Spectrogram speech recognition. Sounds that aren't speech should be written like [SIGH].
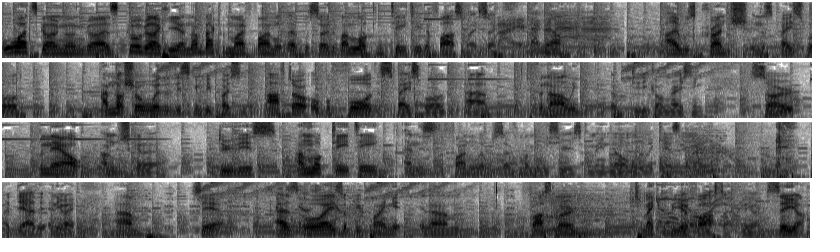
What's going on guys? Cool Guy here and I'm back with my final episode of Unlocking TT the Fast Way. So right now, I was Krunch in the Space World. I'm not sure whether this can be posted after or before the Space World uh, finale of Diddy Kong Racing. So for now, I'm just gonna do this, unlock TT, and this is the final episode for my mini series. I mean, no one really cares anyway. [LAUGHS] I doubt it. Anyway, um, so yeah, as always, I'll be playing it in um, fast mode to make the video faster. Anyway, see ya.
